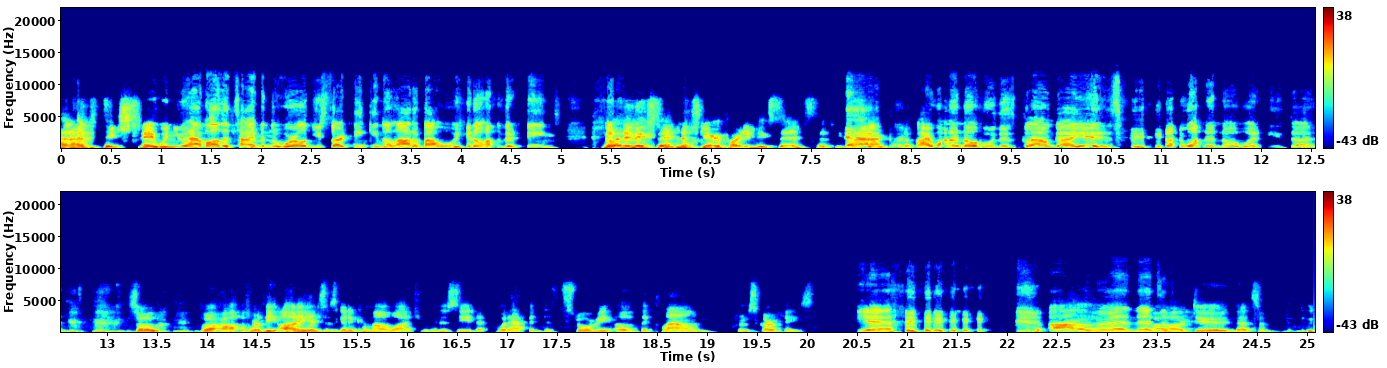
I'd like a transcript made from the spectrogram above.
I don't have to take shit. hey, when you have all the time in the world, you start thinking a lot about you know other things. no, and it makes sense. The scary part, it makes sense. That's the Yeah, scary part about I want to know who this clown guy is. I want to know what he does. So for uh, for the audience, it's gonna come out. Watch, we're gonna see that what happened. The story of the clown from Scarface. Yeah. Oh man, that's Oh, a, dude, that's a. The,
